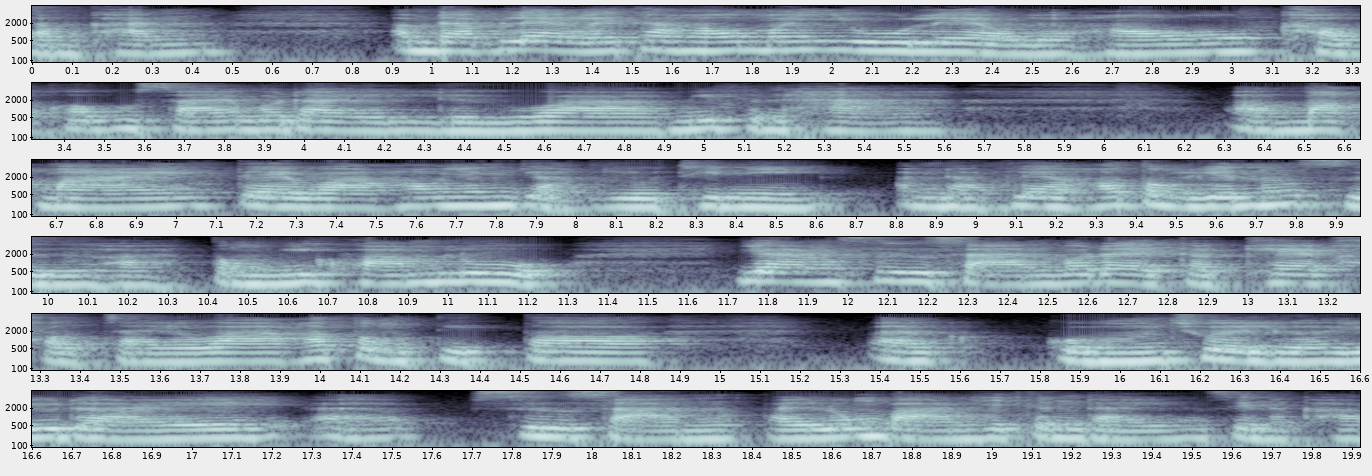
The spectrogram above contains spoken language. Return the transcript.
สำคัญ อันดับแรกเลยถ้าเฮามาอยู่แล้วแล้วเฮาเข้ากับผู้ชายบ่ได้หรือว่ามีปัญหาอ่ามากมาย แต่ว่าเฮายังอยากอยู่ที่นี่อันดับแรกเฮาต้องเรียนหนังสือค่ะ ต้องมีความรู้ อย่างสื่อสารบ่ได้ก็แค่เข้าใจว่าเฮาต้องติดต่อเอ่มช่วยเหลืออยู่ใดสื่อสารไปโรงพยาบาลเฮ็ดจังใดจังซี่นะคะ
